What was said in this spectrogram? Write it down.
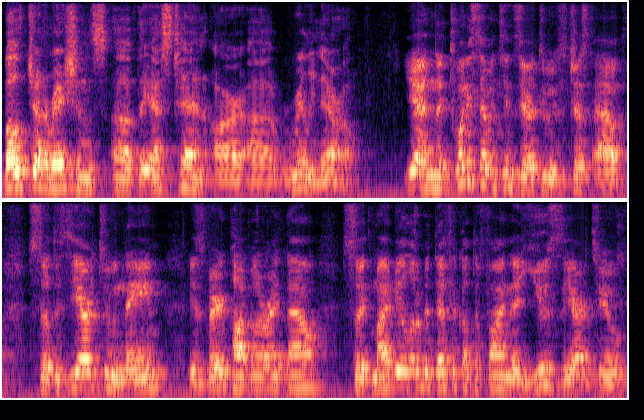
both generations of the S10 are uh, really narrow. Yeah, and the 2017 ZR2 is just out, so the ZR2 name is very popular right now. So it might be a little bit difficult to find a used ZR2.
